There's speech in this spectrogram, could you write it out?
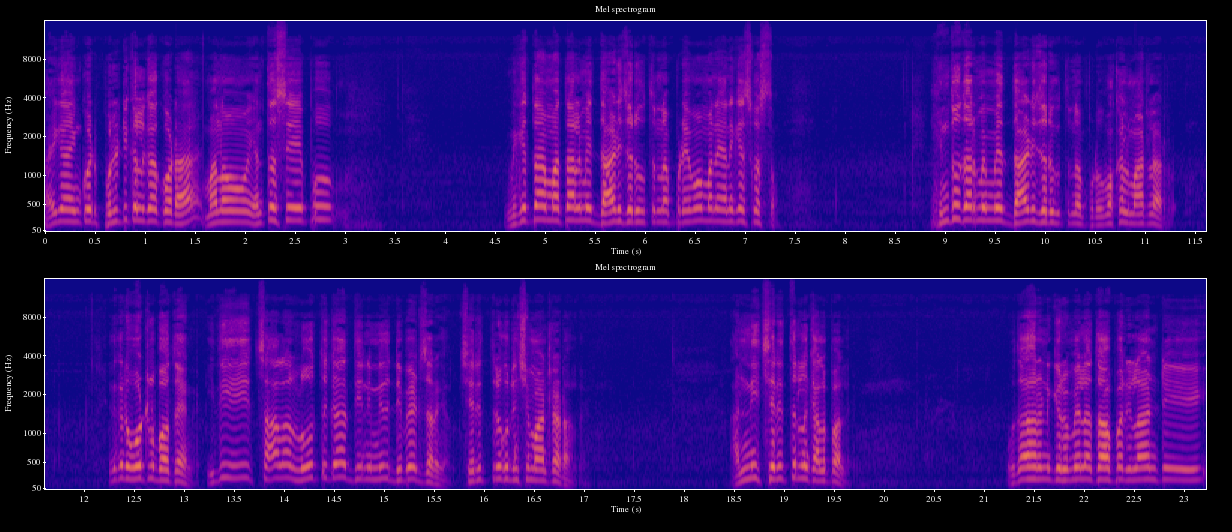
పైగా ఇంకోటి పొలిటికల్గా కూడా మనం ఎంతసేపు మిగతా మతాల మీద దాడి జరుగుతున్నప్పుడేమో మనం వెనకేసుకొస్తాం. హిందూ ధర్మం మీద దాడి జరుగుతున్నప్పుడు ఒకళ్ళు మాట్లాడరు. ఎందుకంటే ఓట్లు పోతాయని. ఇది చాలా లోతుగా దీని మీద డిబేట్ జరగాలి. చరిత్ర గురించి మాట్లాడాలి. అన్ని చరిత్రలను కలపాలి. ఉదాహరణకి రుమేలా తాపర్ ఇలాంటి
